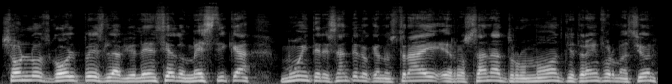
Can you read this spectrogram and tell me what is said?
son los golpes, la violencia doméstica. Muy interesante lo que nos trae eh, Rosana Drummond, que trae información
